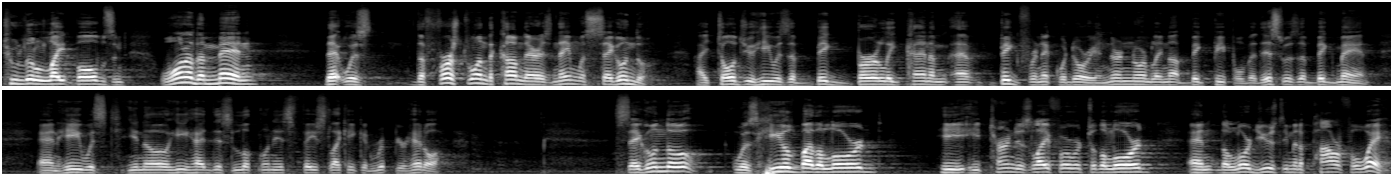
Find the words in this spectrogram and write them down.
two little light bulbs, and one of the men that was the first one to come there, his name was Segundo. I told you he was a big, burly, kind of uh, big for an Ecuadorian. They're normally not big people, but this was a big man and he was, you know, he had this look on his face like he could rip your head off. Segundo was healed by the Lord. He, he turned his life over to the Lord, and the Lord used him in a powerful way.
